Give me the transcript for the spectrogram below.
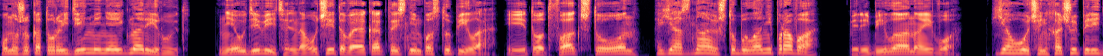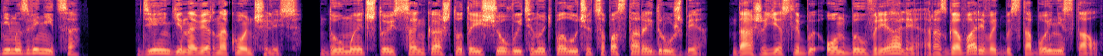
Он уже который день меня игнорирует». «Неудивительно, учитывая, как ты с ним поступила, и тот факт, что он...» «Я знаю, что была не права», — перебила она его. «Я очень хочу перед ним извиниться». «Деньги, наверное, кончились. Думает, что из Санька что-то еще вытянуть получится по старой дружбе. Даже если бы он был в реале, разговаривать бы с тобой не стал.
